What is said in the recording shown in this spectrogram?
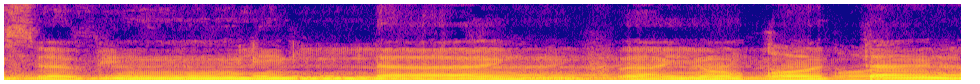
سبيل الله فيقتل.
